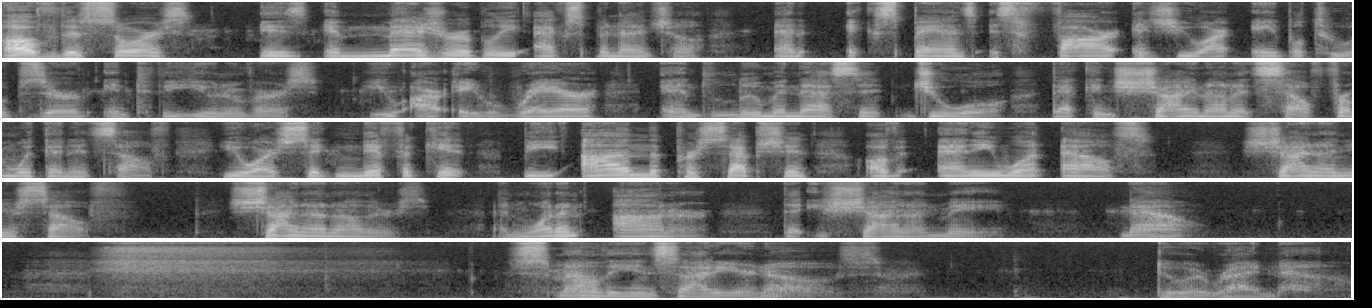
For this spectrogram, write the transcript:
of the source is immeasurably exponential and expands as far as you are able to observe into the universe. You are a rare and luminescent jewel that can shine on itself from within itself. You are significant beyond the perception of anyone else. Shine on yourself, shine on others, and what an honor that you shine on me. Now, smell the inside of your nose. Do it right now.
